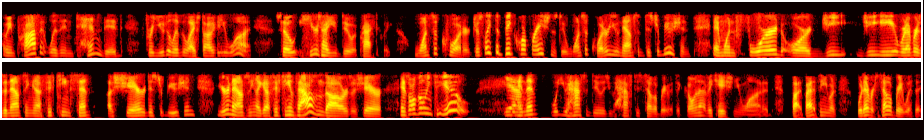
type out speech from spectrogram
I mean, profit was intended for you to live the lifestyle you want. So here's how you do it practically once a quarter, just like the big corporations do, once a quarter you announce a distribution. And when Ford or G, GE or whatever is announcing a 15 cent a share distribution, you're announcing like a $15,000 a share. It's all going to you. Yeah. And then what you have to do is you have to celebrate with it. Go on that vacation you wanted, buy, buy that thing you want, whatever. Celebrate with it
